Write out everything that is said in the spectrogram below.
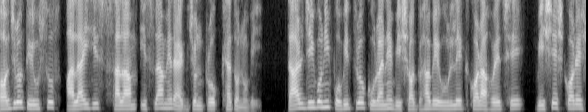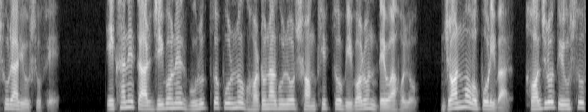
হজরত ইউসুফ আলাইহিস সালাম ইসলামের একজন প্রখ্যাত নবী। তার জীবনী পবিত্র কুরআনে বিশদভাবে উল্লেখ করা হয়েছে, বিশেষ করে সুরা ইউসুফে। এখানে তার জীবনের গুরুত্বপূর্ণ ঘটনাগুলোর সংক্ষিপ্ত বিবরণ দেওয়া হল। জন্ম ও পরিবার হজরত ইউসুফ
